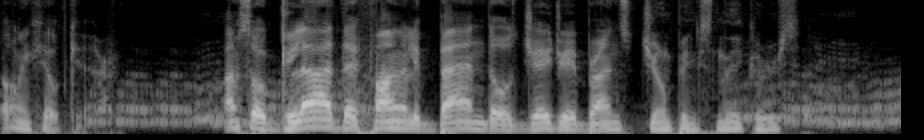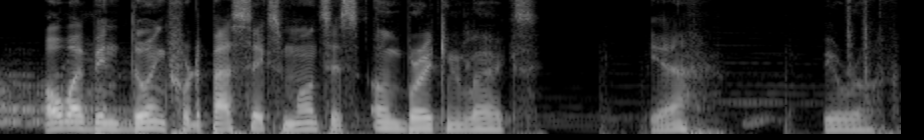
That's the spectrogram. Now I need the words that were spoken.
Darling healthcare. I'm so glad they finally banned those JJ Brands jumping sneakers. All I've been doing for the past six months is unbreaking legs. Yeah, be rough.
